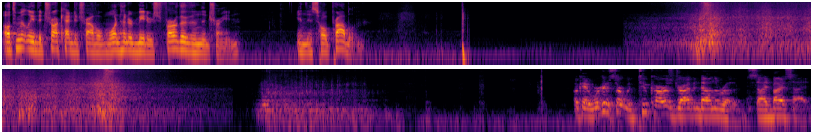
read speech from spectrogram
Ultimately, the truck had to travel 100 meters farther than the train in this whole problem. Okay, we're going to start with two cars driving down the road, side by side.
